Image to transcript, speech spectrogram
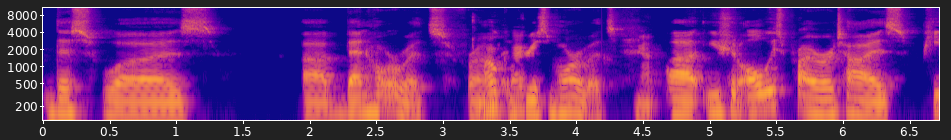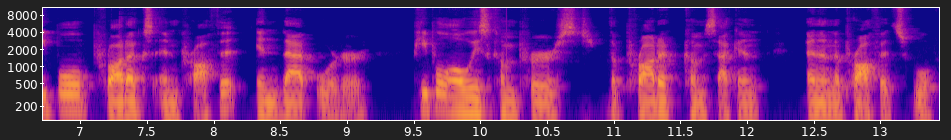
This was uh, Ben Horowitz from okay. Andreessen Horowitz. Yeah. Uh, you should always prioritize people, products, and profit in that order. People always come first. The product comes second, and then the profits will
